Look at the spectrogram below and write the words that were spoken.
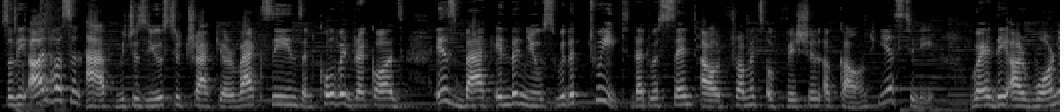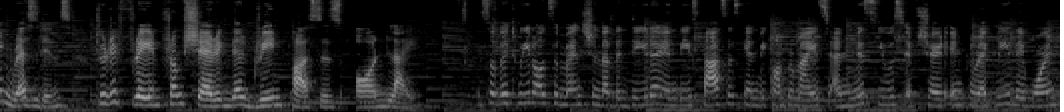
So the Al Hosn app, which is used to track your vaccines and COVID records, is back in the news with a tweet that was sent out from its official account yesterday, where they are warning residents to refrain from sharing their green passes online. So the tweet also mentioned that the data in these passes can be compromised and misused if shared incorrectly. They warned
